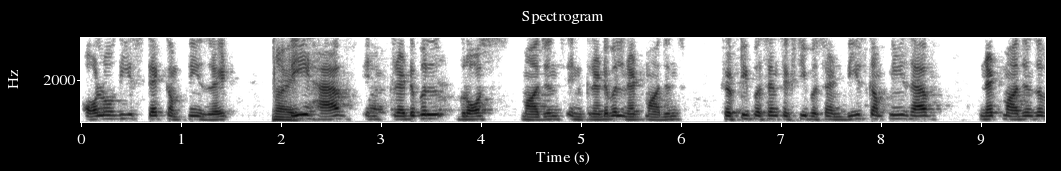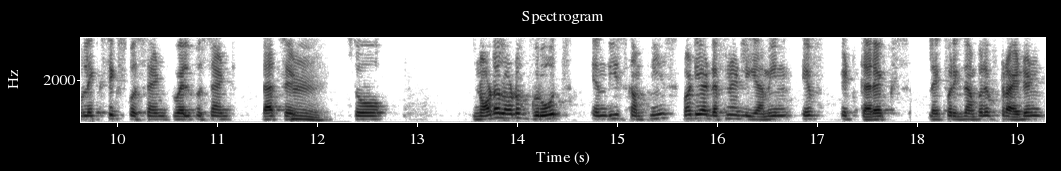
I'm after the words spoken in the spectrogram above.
all of these tech companies right, right. they have incredible gross margins incredible net margins 50% 60% these companies have net margins of like 6% 12% that's it. Mm. so not a lot of growth in these companies but yeah definitely. I mean if it corrects like for example if trident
